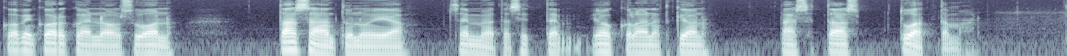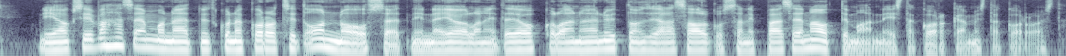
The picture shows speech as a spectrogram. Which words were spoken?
kovin korkojen nousu on tasaantunut ja sen myötä sitten joukkolainatkin on päässyt taas tuottamaan. Niin onko siinä vähän semmoinen, että nyt kun ne korot sit on nousseet, niin ne joilla niitä joukkolainoja nyt on siellä salkussa, niin pääsee nauttimaan niistä korkeammista koroista?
